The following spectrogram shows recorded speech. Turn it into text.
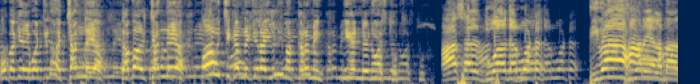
ඔබගේ වටිනා ඡන්දය ඩබල් ඡන්දය පාවිච්චි කරන්න කියලා ඉල්ලීමක් කරමින් නිහඬ වෙනවා. ස්තුතියි. ආසල් දුවා දරුවට දිවාහාරය ලබා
